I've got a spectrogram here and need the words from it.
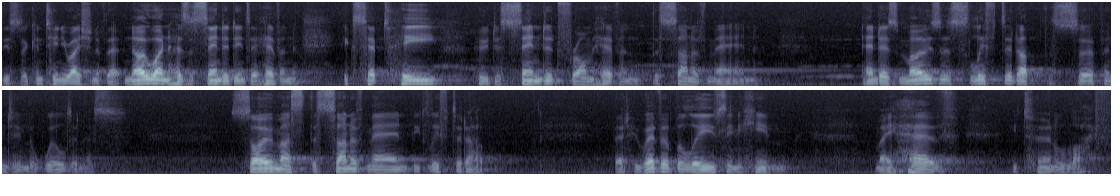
this is a continuation of that. No one has ascended into heaven except he who descended from heaven, the Son of Man. And as Moses lifted up the serpent in the wilderness, so must the Son of Man be lifted up, that whoever believes in him may have eternal life.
